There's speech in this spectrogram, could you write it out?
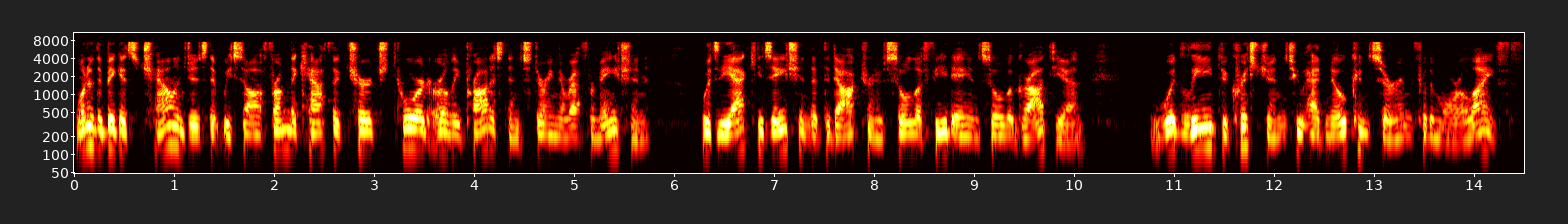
One of the biggest challenges that we saw from the Catholic Church toward early Protestants during the Reformation was the accusation that the doctrine of sola fide and sola gratia would lead to Christians who had no concern for the moral life.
